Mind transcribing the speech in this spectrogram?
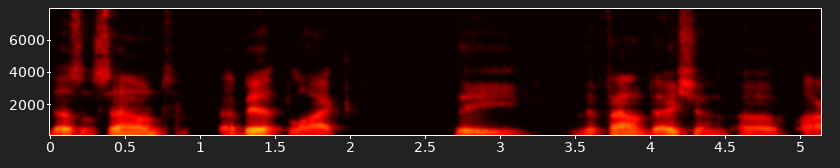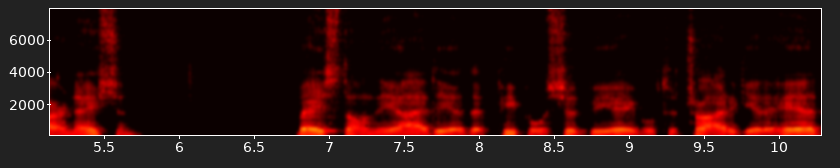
doesn't sound a bit like the the foundation of our nation based on the idea that people should be able to try to get ahead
